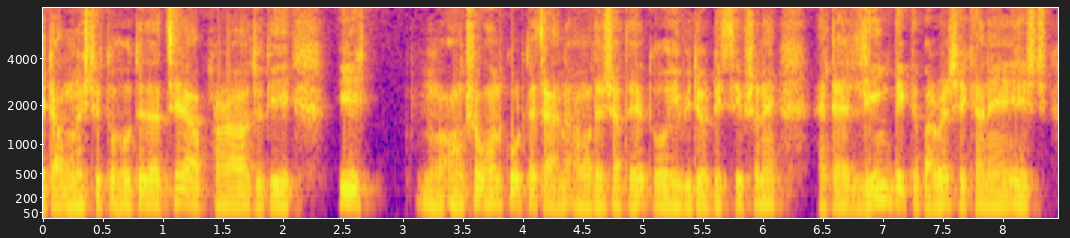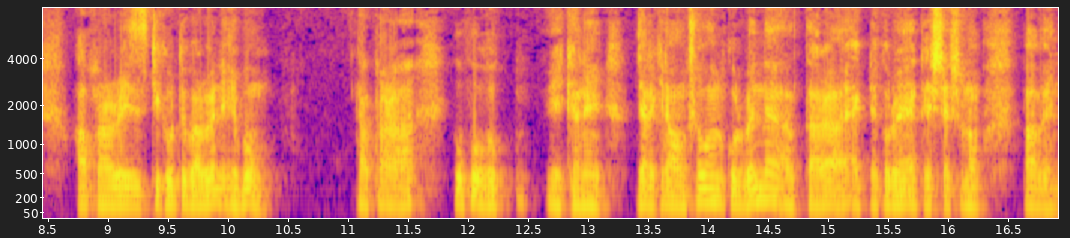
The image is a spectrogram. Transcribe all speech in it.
এটা অনুষ্ঠিত হতে যাচ্ছে। আপনারা যদি অংশগ্রহণ করতে চান আমাদের সাথে, তো এই ভিডিও ডিসক্রিপশনে একটা লিঙ্ক দেখতে পারবেন। সেখানে আপনারা রেজিস্ট্রি করতে পারবেন এবং আপনারা উপভোগ, এখানে যারা কিনা অংশগ্রহণ করবেন তারা একটা করে অ্যাটেস্টেশনও পাবেন।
